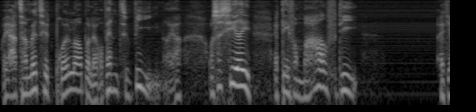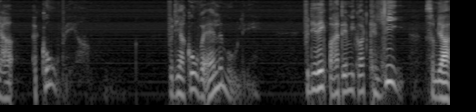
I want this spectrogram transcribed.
Og jeg tager med til et bryllup og laver vand til vin. Og, jeg, og så siger I, at det er for meget, fordi at jeg er god ved jer. Fordi jeg er god ved alle mulige. Fordi det er ikke bare dem, I godt kan lide, som jeg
